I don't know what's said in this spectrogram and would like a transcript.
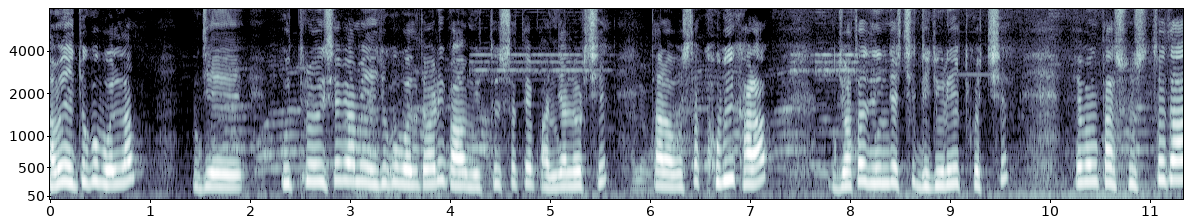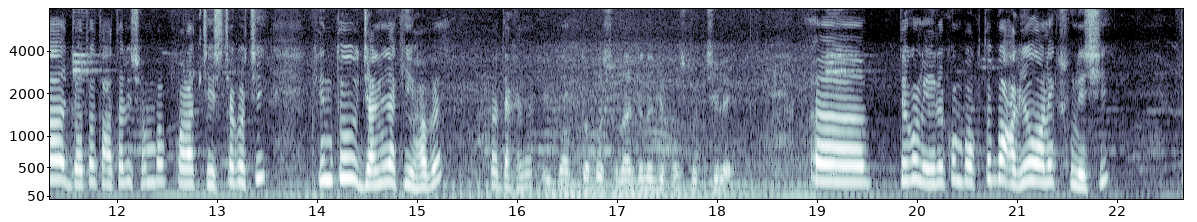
আমি এইটুকু বললাম যে পুত্র হিসেবে আমি এইটুকু বলতে পারি বাবা মৃত্যুর সাথে পাঞ্জা লড়ছে তার অবস্থা খুবই খারাপ যত দিন যাচ্ছে ডিজুরিয়েট করছে এবং তার সুস্থতা যত তাড়াতাড়ি সম্ভব করার চেষ্টা করছি কিন্তু জানি না কী হবে দেখা যাক। এই বক্তব্য শোনার জন্য যে প্রস্তুত ছিলে? দেখুন এরকম বক্তব্য আগেও অনেক শুনেছি তো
